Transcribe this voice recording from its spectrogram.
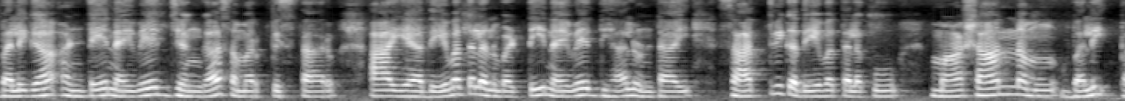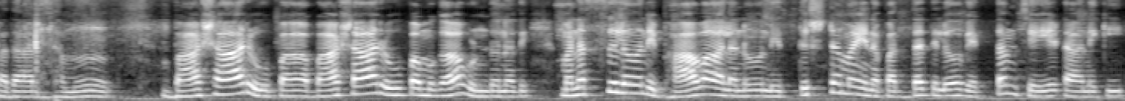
బలిగా అంటే నైవేద్యంగా సమర్పిస్తారు. ఆయా దేవతలను బట్టి నైవేద్యాలుంటాయి. సాత్విక దేవతలకు మాషాన్నము బలి పదార్థము. భాషారూప భాషారూపముగా ఉండునది. మనస్సులోని భావాలను నిర్దిష్టమైన పద్ధతిలో వ్యక్తం చేయటానికి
